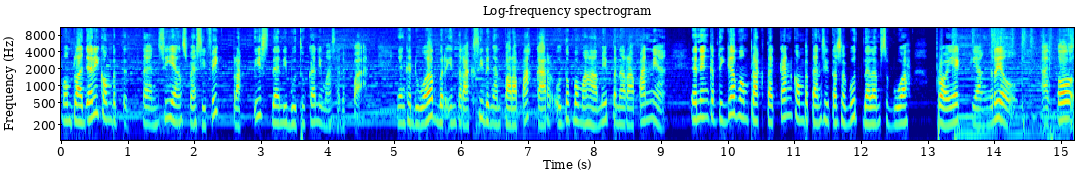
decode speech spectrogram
mempelajari kompetensi yang spesifik, praktis, dan dibutuhkan di masa depan. Yang kedua, berinteraksi dengan para pakar untuk memahami penerapannya. Dan yang ketiga, mempraktekkan kompetensi tersebut dalam sebuah proyek yang real atau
